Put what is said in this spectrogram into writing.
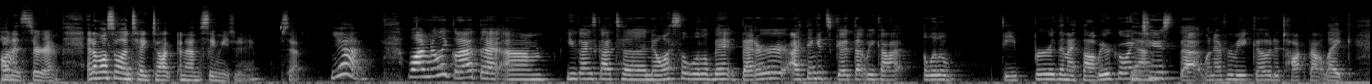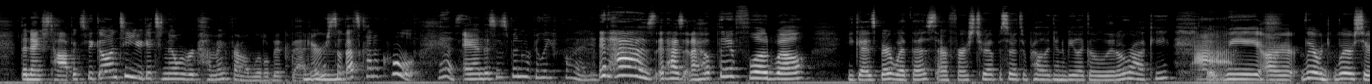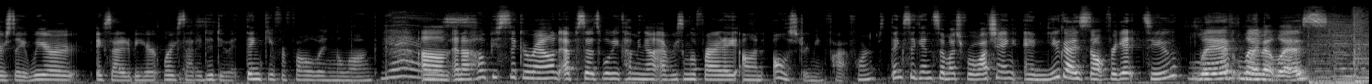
on Yeah. Instagram. And I'm also on TikTok and I have the same username. So Yeah. Well, I'm really glad that um, you guys got to know us a little bit better. I think it's good that we got a little deeper than I thought we were going Yeah. to, so that whenever we go to talk about like the next topics we go into, you get to know where we're coming from a little bit better. So that's kind of cool. Mm-hmm. Yes. And this has been really fun. It has. It has. And I hope that it flowed well. You guys bear with us. Our first two episodes are probably going to be like a little rocky, but we are we're we're seriously we are excited to be here. We're excited to do it. Thank you for following along. Yes. Um, and I hope you stick around. Episodes will be coming out every single Friday on all streaming platforms. Thanks again so much for watching, and you guys don't forget to live, Live limitless.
